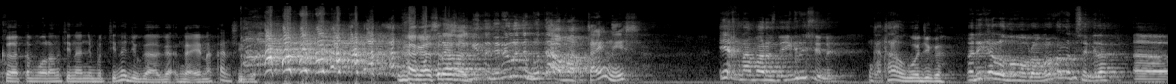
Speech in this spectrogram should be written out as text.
ketemu orang Cina nyebut Cina juga agak nggak enakan sih gue nggak nggak serius gitu? Jadi lu nyebutnya apa? Chinese Iya kenapa harus di Inggrisin ya? nggak tahu gue juga Tadi kalau gue ngobrol-ngobrol kan lo bisa bilang eh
